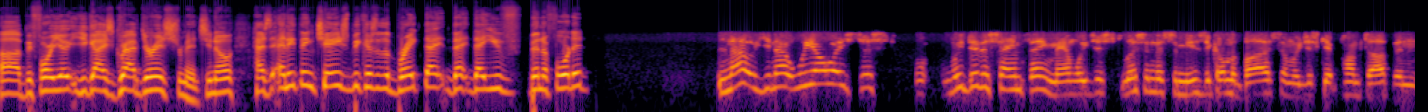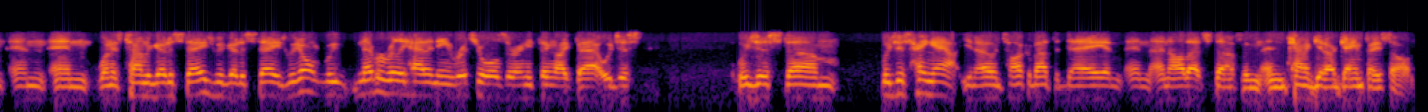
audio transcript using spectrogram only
uh, before you you guys grabbed your instruments, you know, has anything changed because of the break that that, that you've been afforded? No, you know, we always just we do the same thing, man. We just listen to some music on the bus and we just get pumped up and and and when it's time to go to stage, we go to stage. We don't we've never really had any rituals or anything like that. We just we just um we just hang out, you know, and talk about the day and and and all that stuff and and kind of get our game face on.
